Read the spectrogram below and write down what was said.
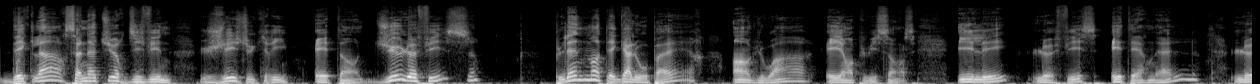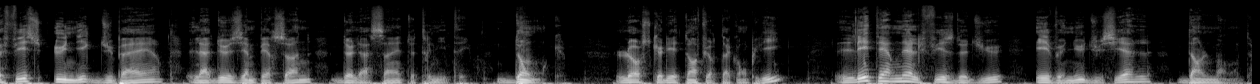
déclare sa nature divine, Jésus-Christ étant Dieu le Fils, pleinement égal au Père, en gloire et en puissance. Il est le Fils éternel, le Fils unique du Père, la deuxième personne de la Sainte Trinité. Donc, lorsque les temps furent accomplis, l'éternel Fils de Dieu est venu du ciel dans le monde.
